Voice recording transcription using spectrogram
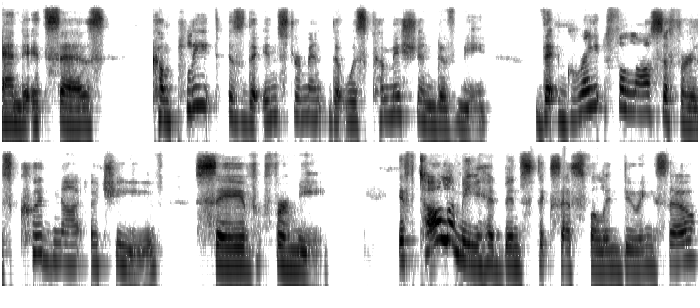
And it says, Complete is the instrument that was commissioned of me, that great philosophers could not achieve save for me. If Ptolemy had been successful in doing so,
